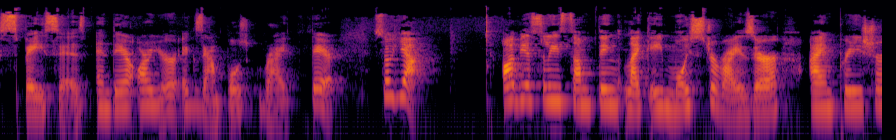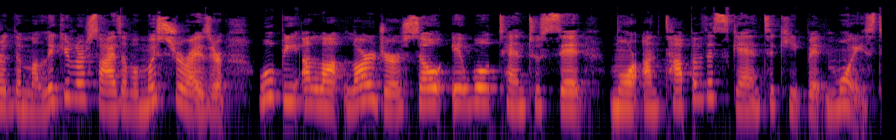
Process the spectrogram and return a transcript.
spaces. And there are your examples right there. So yeah, Obviously, something like a moisturizer, I'm pretty sure the molecular size of a moisturizer will be a lot larger, so it will tend to sit more on top of the skin to keep it moist.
